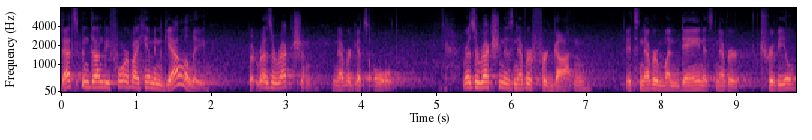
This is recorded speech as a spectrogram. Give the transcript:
That's been done before by him in Galilee, but resurrection never gets old. Resurrection is never forgotten, it's never mundane, it's never trivial.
